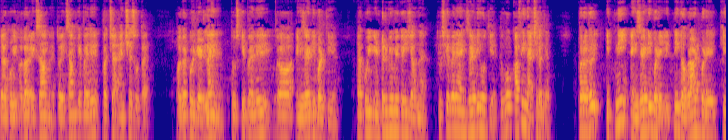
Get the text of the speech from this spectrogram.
या कोई अगर एग्ज़ाम है तो एग्ज़ाम के पहले बच्चा एंशियस होता है। अगर कोई डेडलाइन है तो उसके पहले एंजाइटी बढ़ती है। या कोई इंटरव्यू में कहीं जाना है तो उसके पहले एंजाइटी होती है। तो वो काफ़ी नेचुरल है। पर अगर इतनी एंजाइटी बढ़े, इतनी घबराहट बढ़े, कि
